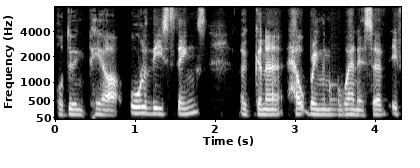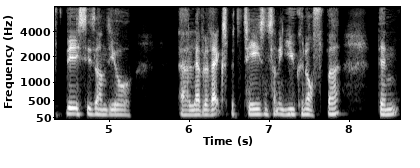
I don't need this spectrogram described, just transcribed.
or doing PR. All of these things are going to help bring them awareness. So if this is under your uh, level of expertise and something you can offer, then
